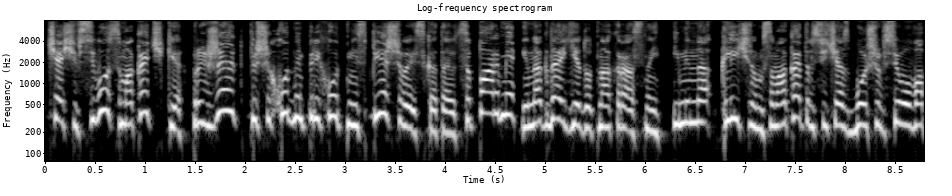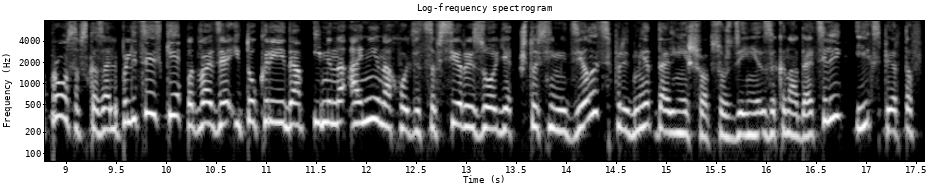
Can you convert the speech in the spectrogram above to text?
Чаще всего самокатчики проезжают пешеходный переход, не спешиваясь, катаются парами, иногда едут на красный. Именно к личным самокатам сейчас больше всего вопросов, сказали полицейские, подводя итог рейда. Именно они находятся в серой зоне. Что с ними делать – предмет дальнейшего обсуждения законодателей и экспертов.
